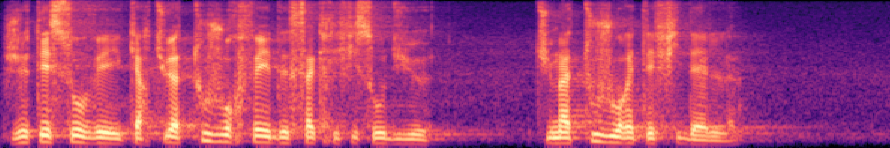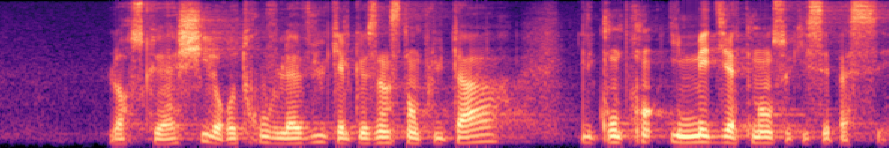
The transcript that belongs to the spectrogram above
Je t'ai sauvé, car tu as toujours fait des sacrifices aux dieux. Tu m'as toujours été fidèle. Lorsque Achille retrouve la vue quelques instants plus tard, il comprend immédiatement ce qui s'est passé.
